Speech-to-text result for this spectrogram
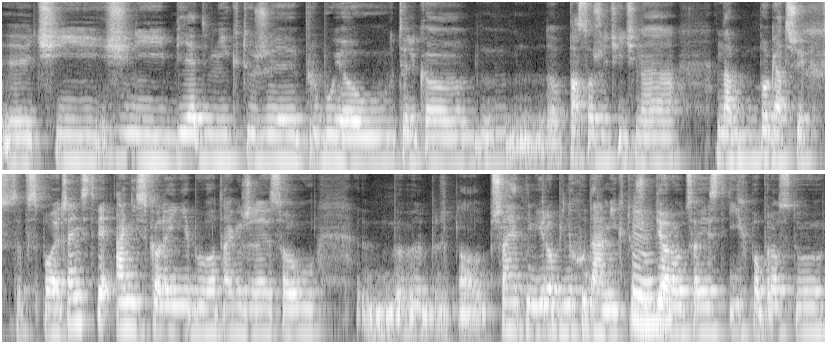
y, ci źli, biedni, którzy próbują tylko mm, no, pasożycić na, na bogatszych w społeczeństwie, ani z kolei nie było tak, że są no, szlachetnymi Robin Hoodami, którzy Mhm. biorą co jest ich po prostu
